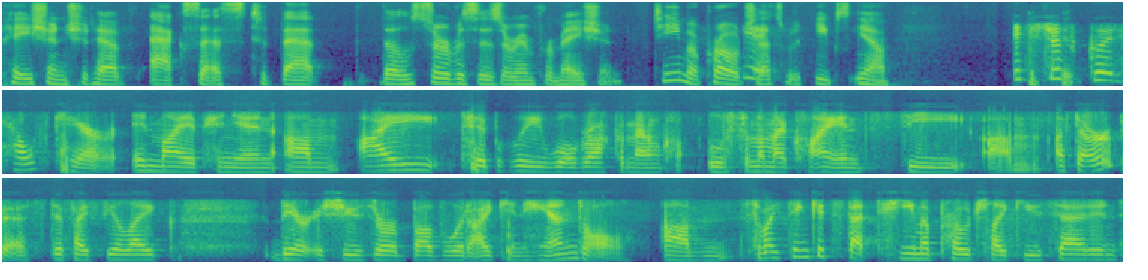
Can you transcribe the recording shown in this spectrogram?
patient should have access to that those services or information. Team approach. Yeah. That's what keeps. Yeah. It's just good health care, in my opinion. Um, I typically will recommend some of my clients see um, a therapist if I feel like their issues are above what I can handle. Um, so I think it's that team approach, like you said, and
